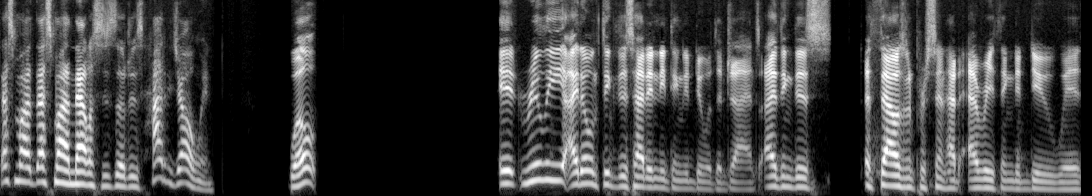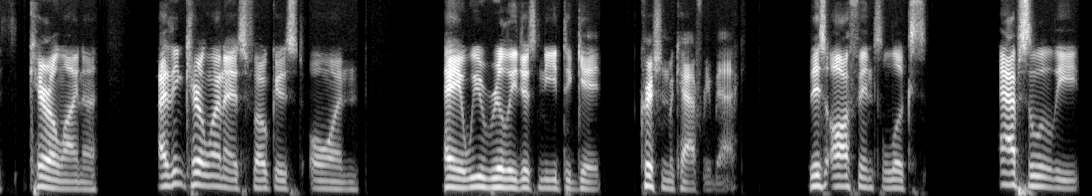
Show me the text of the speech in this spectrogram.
That's my that's my analysis of this. How did y'all win? Well, it really, I don't think this had anything to do with the Giants. I think this a thousand percent had everything to do with Carolina. I think Carolina is focused on, hey, we really just need to get Christian McCaffrey back. This offense looks absolutely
